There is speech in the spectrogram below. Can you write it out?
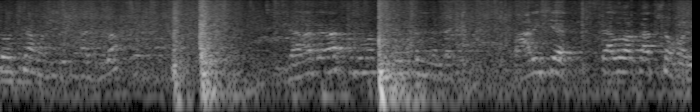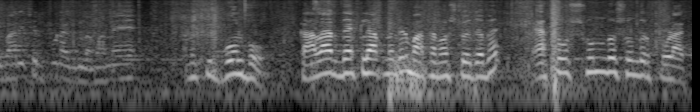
চলছে যারা যারা সালোয়ার কাজ প্রোডাক্টগুলো মানে আমি কি বলব কালার দেখলে আপনাদের মাথা নষ্ট হয়ে যাবে। এত সুন্দর সুন্দর প্রোডাক্ট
